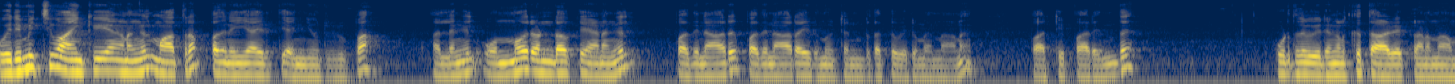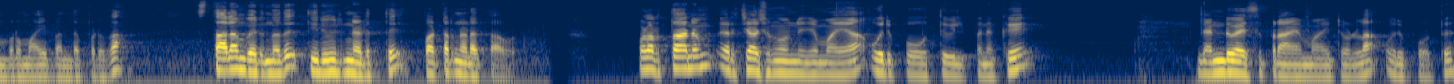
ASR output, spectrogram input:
ഒരുമിച്ച് വാങ്ങിക്കുകയാണെങ്കിൽ മാത്രം പതിനയ്യായിരത്തി അഞ്ഞൂറ് രൂപ അല്ലെങ്കിൽ ഒന്നോ രണ്ടോ ഒക്കെ ആണെങ്കിൽ പതിനാറ് പതിനാറ് ഇരുന്നൂറ്റൻപതൊക്കെ വരുമെന്നാണ് പാർട്ടി പറയുന്നത്. കൂടുതൽ വിവരങ്ങൾക്ക് താഴെ കാണുന്ന നമ്പറുമായി ബന്ധപ്പെടുക. സ്ഥലം വരുന്നത് തിരൂരിനടുത്ത് പട്ടർനടക്കാവ് വളർത്താനും ഇറച്ചാശങ്കമായ ഒരു പോത്ത് വിൽപ്പനക്ക് രണ്ട് വയസ്സ് പ്രായമായിട്ടുള്ള ഒരു പോത്ത്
